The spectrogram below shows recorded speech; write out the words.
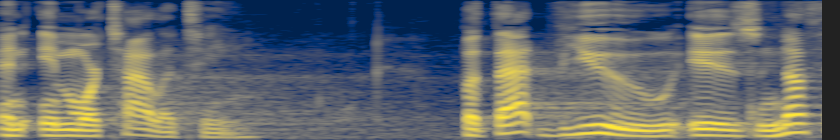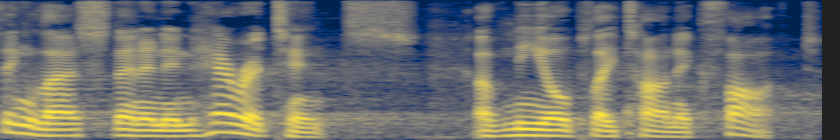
and immortality. But that view is nothing less than an inheritance of Neoplatonic thought,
